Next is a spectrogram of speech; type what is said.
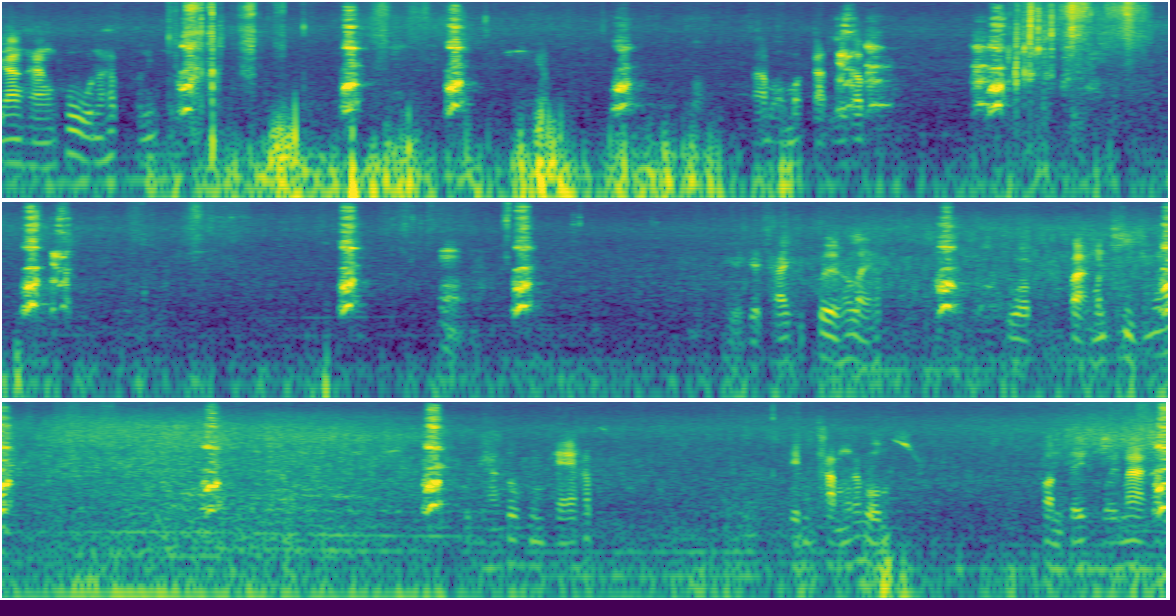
ยางหางผู้นะครับตัวนี้ครับตามออกมากัดเลยครับ เดี๋ยวจะใช้คิปเปอร์เท่าไหร่ครับ ตัวปากมันฉีกนะครับกบยางต้งชุมแพ้ครับ เต็มทำครับผมคอนเซ็ปสวยมากครับ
